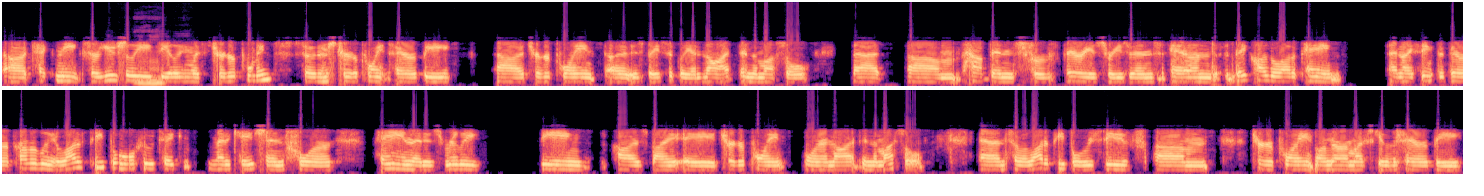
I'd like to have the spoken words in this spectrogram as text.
uh, techniques are usually mm-hmm. dealing with trigger points. So there's trigger point therapy. Uh, trigger point uh, is basically a knot in the muscle that um, happens for various reasons, and they cause a lot of pain. And I think that there are probably a lot of people who take medication for pain that is really being caused by a trigger point or a knot in the muscle. And so a lot of people receive um, trigger point or neuromuscular therapy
